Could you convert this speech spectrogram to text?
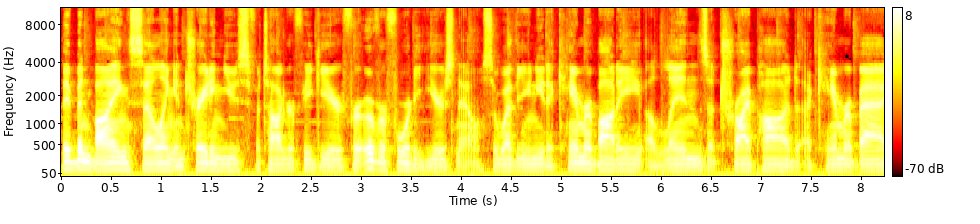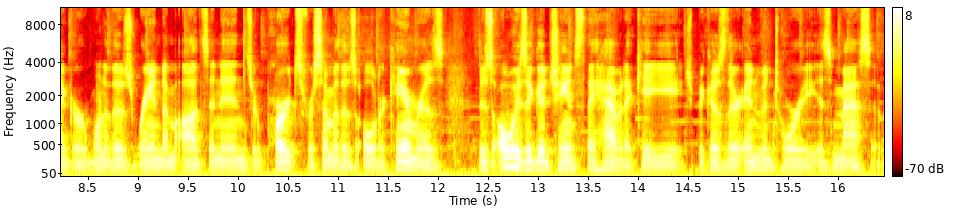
They've been buying, selling, and trading used photography gear for over 40 years now, so whether you need a camera body, a lens, a tripod, a camera bag, or one of those random odds and ends or parts for some of those older cameras, there's always a good chance they have it at KEH because their inventory is massive.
